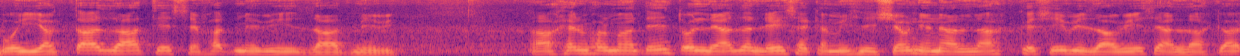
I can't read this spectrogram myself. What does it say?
وہ یکتا ذات ہے، صفت میں بھی، ذات میں بھی۔ آخر فرماتے ہیں، تو لہٰذا لے سکا مثل شون یعنی اللہ کسی بھی زاویے سے اللہ کا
